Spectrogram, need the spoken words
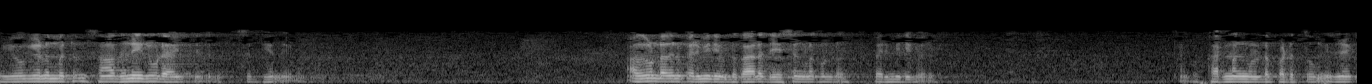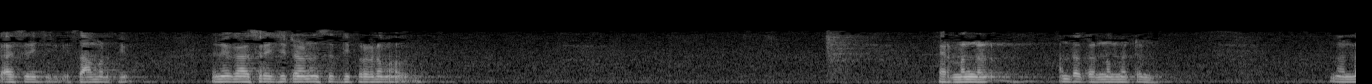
യോഗികളും മറ്റും സാധനയിലൂടെ ആയിരിക്കും സിദ്ധി നേടും അതുകൊണ്ട് അതിന് പരിമിതിയുണ്ട്. കാലദേശങ്ങളെ കൊണ്ട് പരിമിതി വരും. കർണങ്ങളുടെ പഠിത്തവും ഇതിനെയൊക്കെ ആശ്രയിച്ചിരിക്കും. സാമർഥ്യം. ഇതിനെയൊക്കെ ആശ്രയിച്ചിട്ടാണ് സിദ്ധി പ്രകടമാകുന്നത്. കർണങ്ങൾ അന്ധകർണം മറ്റും നല്ല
